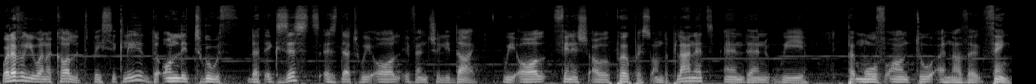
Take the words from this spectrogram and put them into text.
Whatever you want to call it basically the only truth that exists is that we all eventually die. We all finish our purpose on the planet and then we move on to another thing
